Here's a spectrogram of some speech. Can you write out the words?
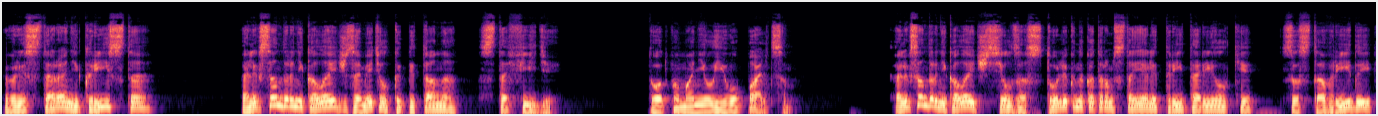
в ресторане «Криста» Александр Николаевич заметил капитана Стафиди. Тот поманил его пальцем. Александр Николаевич сел за столик, на котором стояли три тарелки со ставридой,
